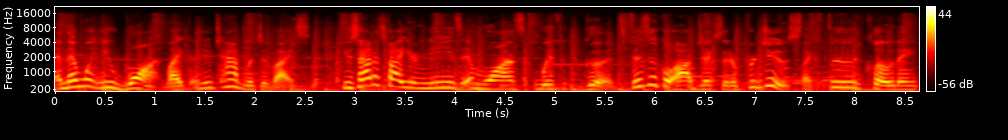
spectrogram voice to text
And then what you want, like a new tablet device. You satisfy your needs and wants with goods, physical objects that are produced, like food, clothing,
